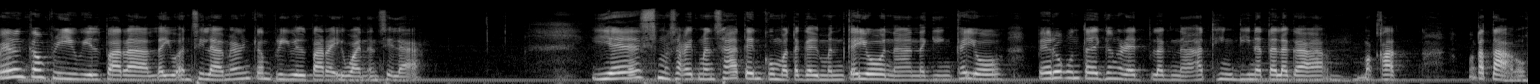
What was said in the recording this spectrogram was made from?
Meron kang free will para layuan sila. Meron kang free will para iwanan sila. Yes, masakit man sa atin kung matagal man kayo na naging kayo, pero kung talagang red flag na at hindi na talaga makat mga tao.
